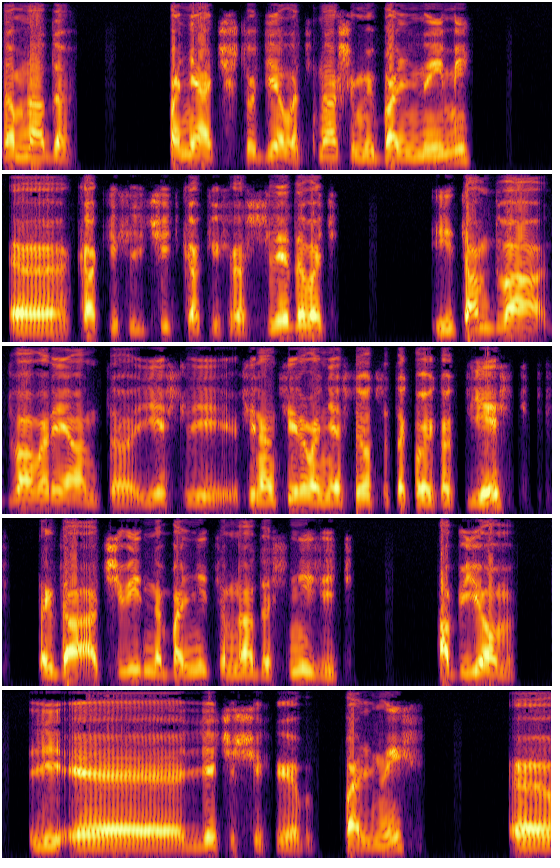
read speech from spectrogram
Нам надо понять, что делать с нашими больными, Э, как их лечить, как их расследовать. И там два, два варианта. Если финансирование остается такое, как есть, тогда, очевидно, больницам надо снизить объем э, лечащих э, больных, э,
